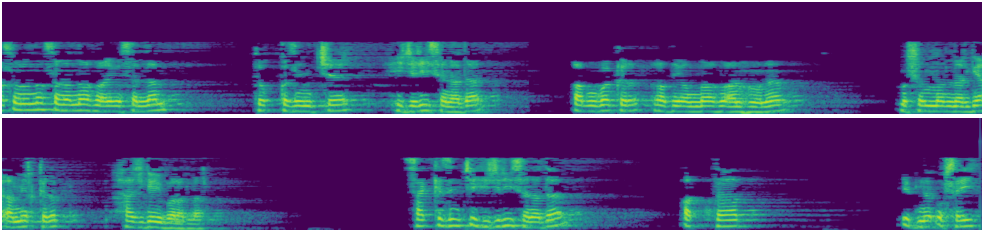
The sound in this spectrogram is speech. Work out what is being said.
rasululloh sollallohu alayhi vasallam to'qqizinchi hijriy sanada abu bakr roziyallohu anhuni musulmonlarga amir qilib hajga yuboradilar. Sakkizinchi hijriy sanada attab ibn usayd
